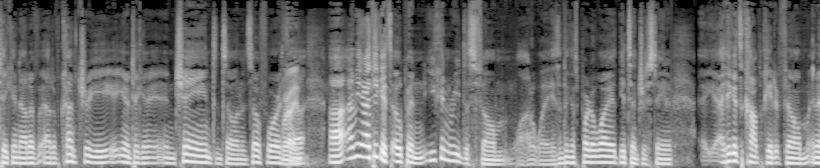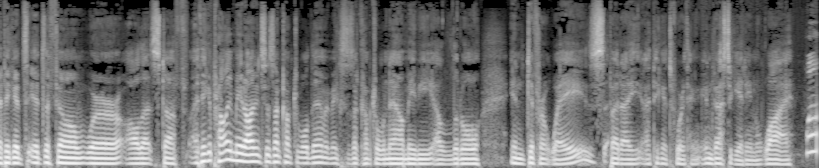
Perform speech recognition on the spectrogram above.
taken out of out of country, you know, taken in chains and so on and so forth. Right. Uh, uh, I mean, I think it's open. You can read this film a lot of ways. I think it's part of why it's interesting. I think it's a complicated film, and I think it's it's a film where all that stuff. I think it probably made audiences uncomfortable then. It makes us uncomfortable now, maybe a little in different ways. But I, I think it's worth investigating why. Well,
